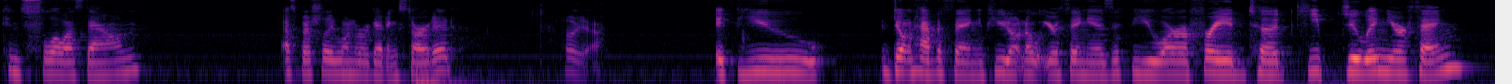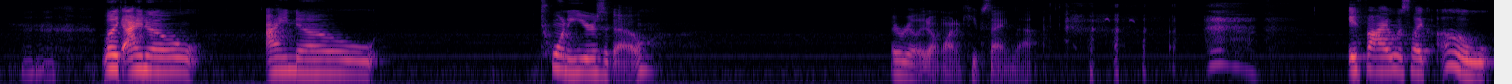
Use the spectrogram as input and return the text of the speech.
can slow us down, especially when we're getting started. Oh yeah. If you don't have a thing, if you don't know what your thing is, if you are afraid to keep doing your thing, mm-hmm. like I know, I know 20 years ago, I really don't want to keep saying that. if I was like, oh,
